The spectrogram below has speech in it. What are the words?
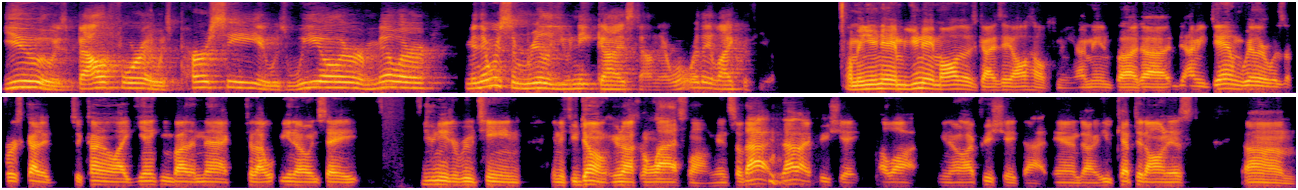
you, it was Balfour, it was Percy, it was Wheeler, Miller. I mean, there were some really unique guys down there. What were they like with you? I mean, you name you name all those guys. They all helped me. I mean, but uh, I mean, Dan Wheeler was the first guy to, to kind of like yank me by the neck because I, you know, and say, you need a routine, and if you don't, you're not going to last long. And so that that I appreciate a lot. You know, I appreciate that, and uh, he kept it honest. Um,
